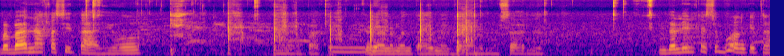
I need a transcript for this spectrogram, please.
Baba na kasi tayo. Ito na naman tayo nag-almusal. Dali ka, subuan kita.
